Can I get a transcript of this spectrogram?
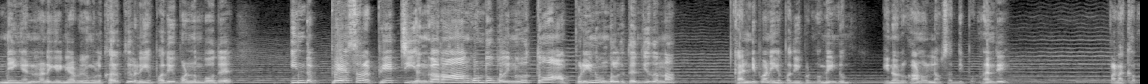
நீங்க என்ன நினைக்கிறீங்க? அப்படின்னு உங்களுக்கு கருத்துல நீங்க பதிவு பண்ணும்போது இந்த பேசுற பேச்சு எங்கதான் கொண்டு போய் நிறுத்தம் அப்படின்னு உங்களுக்கு தெரிஞ்சதுன்னா கண்டிப்பா நீங்க பதிவு பண்ணுங்க. மீண்டும் இன்னொரு காணொலி நாம் சந்திப்போம். நன்றி. வணக்கம்.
